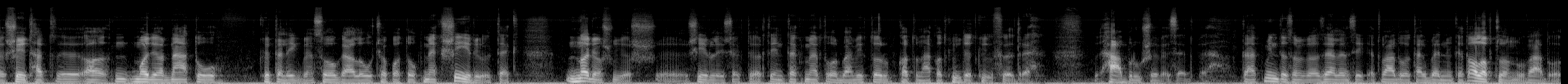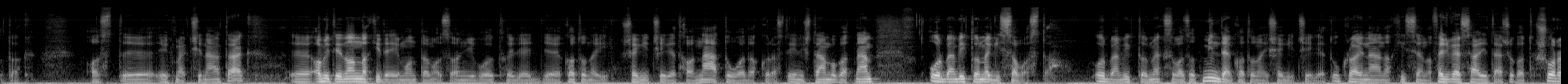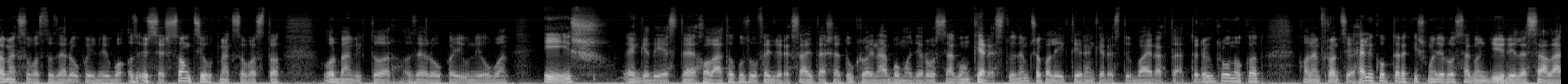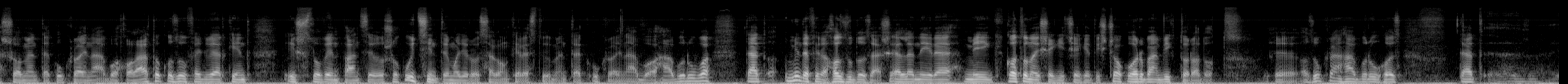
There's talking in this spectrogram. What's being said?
sőt, hát a magyar NATO kötelékben szolgáló csapatok megsérültek. Nagyon súlyos sérülések történtek, mert Orbán Viktor katonákat küldött külföldre, háborús övezetbe. Tehát mindaz, amivel az ellenzéket vádolták bennünket, alaptalanul vádoltak, azt ők megcsinálták. Amit én annak idején mondtam, az annyi volt, hogy egy katonai segítséget, ha a NATO ad, akkor azt én is támogatnám. Orbán Viktor meg is szavazta Orbán Viktor megszavazott minden katonai segítséget Ukrajnának, hiszen a fegyverszállításokat sorra megszavazta az Európai Unióban, az összes szankciót megszavazta Orbán Viktor az Európai Unióban, és engedélyezte halált okozó fegyverek szállítását Ukrajnába Magyarországon keresztül. Nem csak a légtéren keresztül Bayraktár török drónokat, hanem francia helikopterek is Magyarországon gyűri leszállással mentek Ukrajnába halált okozó fegyverként, és szlovén páncélosok úgy szintén Magyarországon keresztül mentek Ukrajnába a háborúba. Tehát mindenféle hazudozás ellenére még katonai segítséget is csak Orbán Viktor adott az ukrán háborúhoz, tehát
